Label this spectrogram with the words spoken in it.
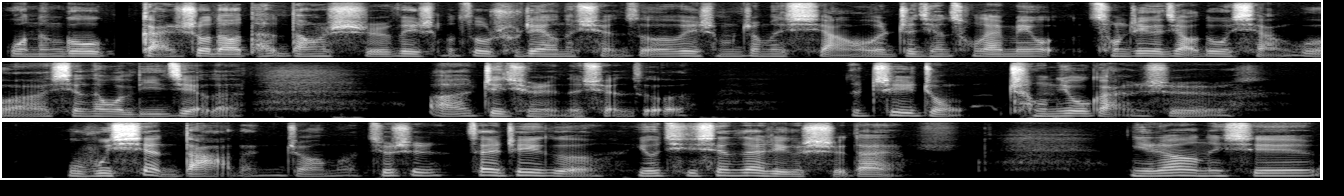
我能够感受到他当时为什么做出这样的选择，为什么这么想。我之前从来没有从这个角度想过啊，现在我理解了啊，这群人的选择，那这种成就感是无限大的，你知道吗？就是在这个，尤其现在这个时代，你让那些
